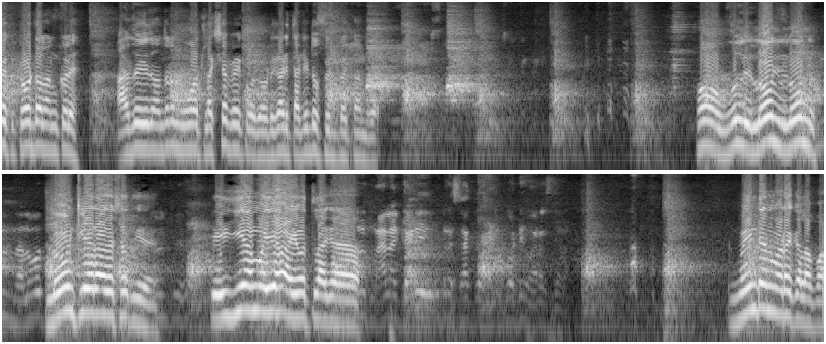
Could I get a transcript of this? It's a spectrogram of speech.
ಬೇಕು ಟೋಟಲ್ ಅನ್ಕೊಳ್ಳಿ. ಅದು ಇದು ಅಂದ್ರೆ ಮೂವತ್ತು ಲಕ್ಷ ಬೇಕು. ದೊಡ್ಡ ಗಾಡಿ ತರ್ಟಿ ಟು ಫೀಟ್ ಬೇಕಂದ್ರೆ. ಹ್ಞೂ full loan loan loan clear ಆಗೋ ಸರ್ ಇ ಎಂ ಐ ಐವತ್ತು ನಾಲ್ಕು ಗಾಡಿ ಇದ್ಬಿಟ್ರೆ ಸಾಕು ಎರಡು ಕೋಟಿ ವಾರಸ್ತಾರ ಮೇಂಟೈನ್ ಮಾಡಕ್ಕಲ್ಲಪ್ಪ?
